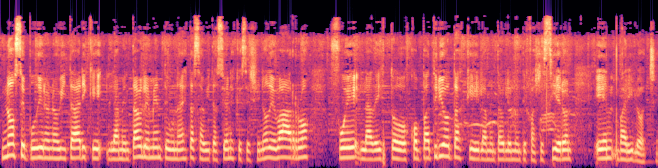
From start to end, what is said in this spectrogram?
no se pudieron evitar y que lamentablemente una de estas habitaciones que se llenó de barro fue la de estos compatriotas que lamentablemente fallecieron en Bariloche.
